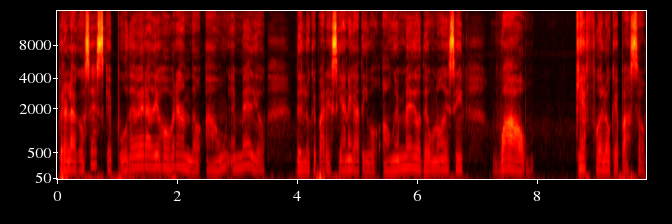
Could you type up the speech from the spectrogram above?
Pero la cosa es que pude ver a Dios obrando aún en medio de lo que parecía negativo, aún en medio de uno decir, wow, ¿qué fue lo que pasó?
